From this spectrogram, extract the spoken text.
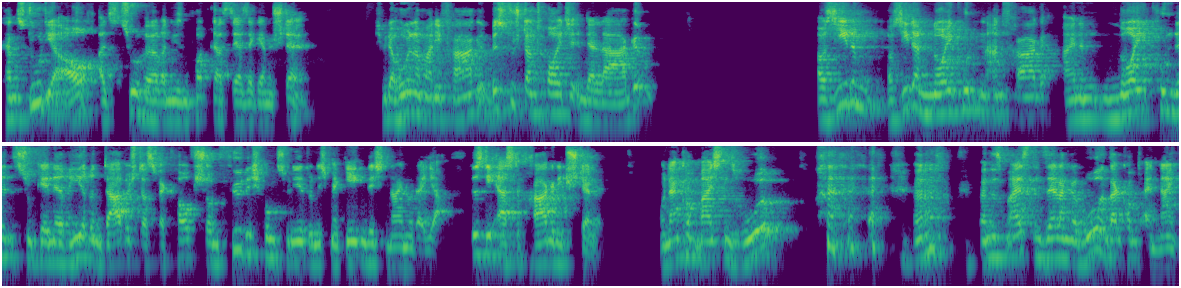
Kannst du dir auch als Zuhörer in diesem Podcast sehr, sehr gerne stellen. Ich wiederhole nochmal die Frage, bist du Stand heute in der Lage, aus, jedem, aus jeder Neukundenanfrage einen Neukunden zu generieren, dadurch, dass Verkauf schon für dich funktioniert und nicht mehr gegen dich, nein oder ja? Das ist die erste Frage, die ich stelle. Und dann kommt meistens Ruhe. dann ist meistens sehr lange Ruhe und dann kommt ein Nein.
